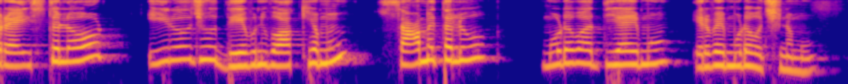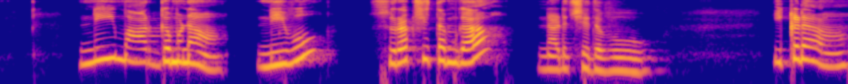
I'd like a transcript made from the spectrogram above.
క్రైస్తలో ఈరోజు దేవుని వాక్యము సామెతలు మూడవ అధ్యాయము ఇరవై మూడవ వచనము. నీ మార్గమున నీవు సురక్షితంగా నడిచెదవు. ఇక్కడ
